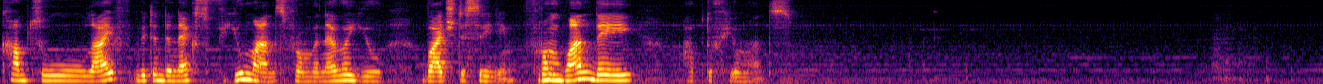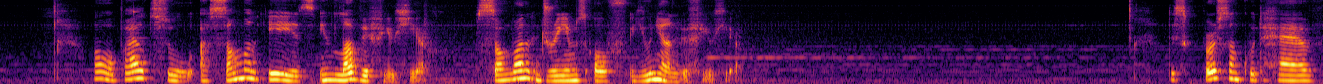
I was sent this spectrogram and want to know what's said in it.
come to life within the next few months from whenever you watch this reading from one day up to few months. Oh pile 2 uh, someone is in love with you here. Someone dreams of union with you here. This person could have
